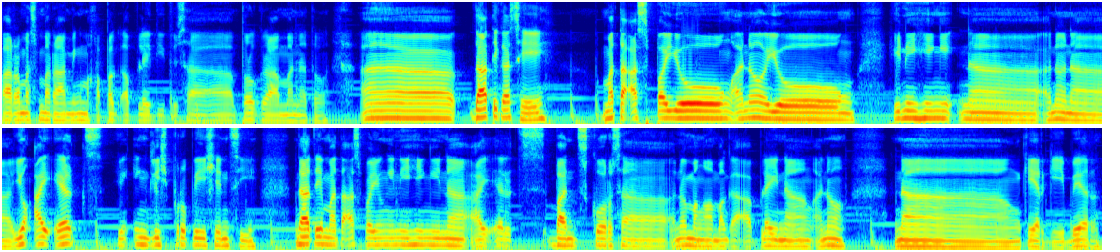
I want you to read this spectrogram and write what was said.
para mas maraming makapag-apply dito sa programa na to. Ah, dati kasi mataas pa yung ano yung hinihingi na ano na yung IELTS, yung English proficiency. Dati mataas pa yung hinihingi na IELTS band score sa ano mga mag-a-apply ng ano ng caregiver.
